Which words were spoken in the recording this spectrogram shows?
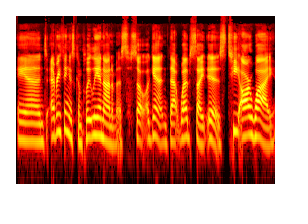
and everything is completely anonymous. So again, that website is trylgc.com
